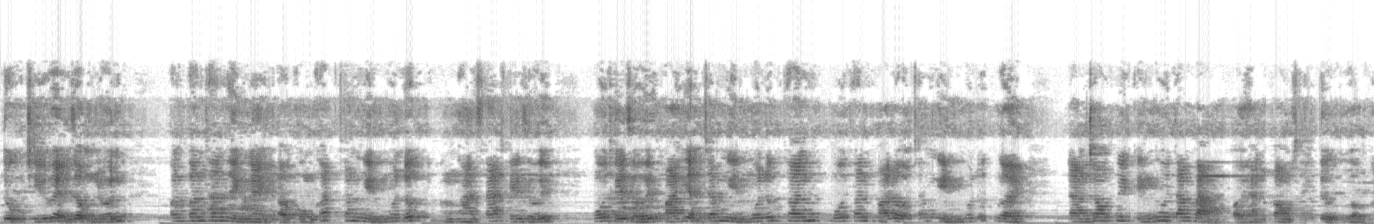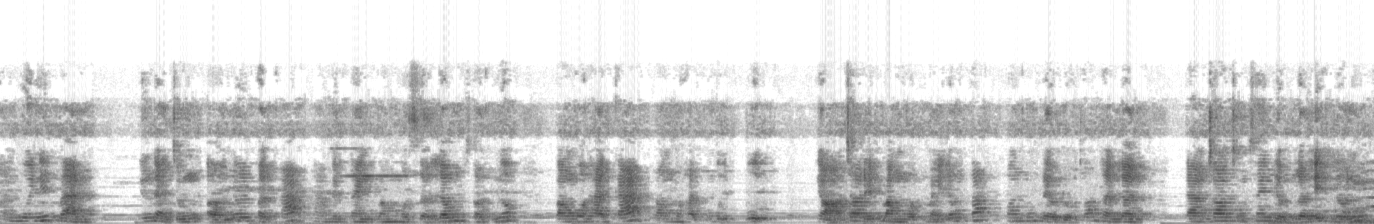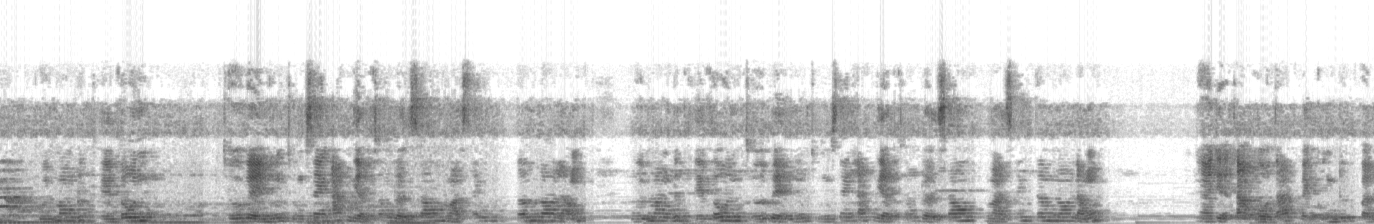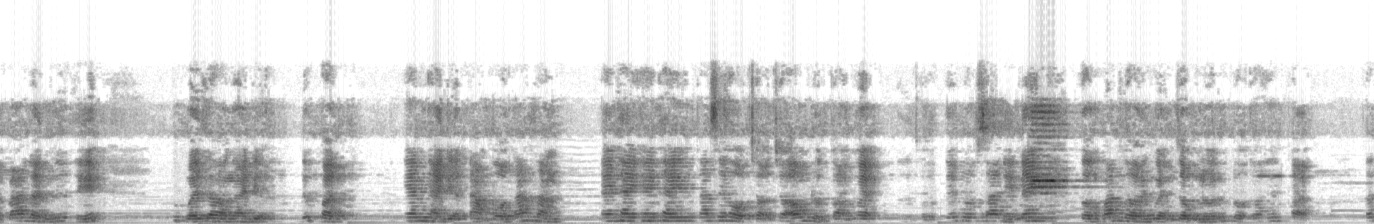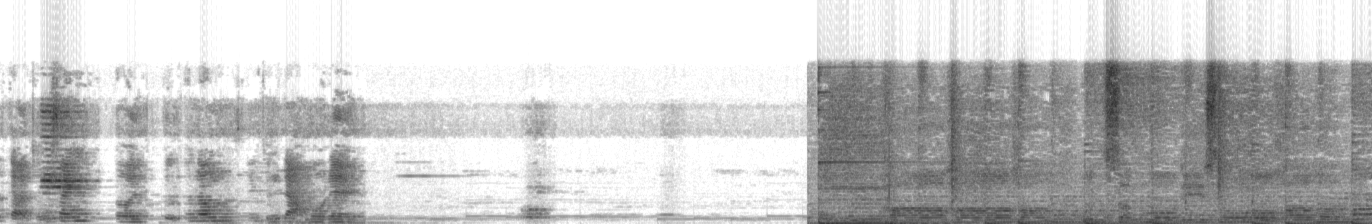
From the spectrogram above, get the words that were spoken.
Đủ trí huệ rộng lớn. Con con thân hình này ở cùng khắp trăm nghìn muôn ức hàng hà xa thế giới. Mỗi thế giới hóa hiện trăm nghìn muôn ức thân, mỗi thân hóa độ trăm nghìn muôn ức người, làm cho quy kính ngôi tam bảo khỏi hạn phòng sanh tử hưởng ăn nuôi niết bàn. Những đại chúng ở nơi Phật pháp làm việc này bằng một sợi lông giọt nước, bằng một hạt cát, bằng một hạt bụi bụi nhỏ cho đến bằng một mảy lông tóc, con cũng đều đổ thoát lần lần làm cho chúng sanh được lợi ích lớn. Cúi mong đức thế tôn chớ về những chúng sanh ác nghiệp trong đời sau mà sanh tâm lo lắng. Cúi mong đức thế tôn chớ về những chúng sanh ác nghiệp trong đời sau mà sanh tâm lo lắng. Ngài địa tạng bồ tát bạch cùng đức phật ba lần như thế. Lúc bấy giờ ngài địa, đức phật khen ngài địa tạng bồ tát rằng, thay thay thay thay, ta sẽ hỗ trợ cho ông được tọa nguyện từ tiết đô xa đến nay, cường ban lời nguyện rộng lớn độ cho hết cả tất cả chúng sanh, rồi tự thân ông nên chứng đạo bồ đề. Ha ha ha.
